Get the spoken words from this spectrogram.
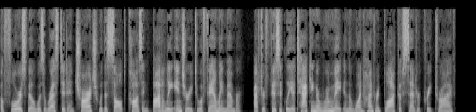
of Floresville was arrested and charged with assault causing bodily injury to a family member after physically attacking a roommate in the 100 block of Center Creek Drive.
